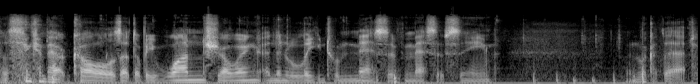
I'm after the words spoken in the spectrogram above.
The thing about coal is that there'll be one showing and then it'll lead to a massive, massive seam. And look at that.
